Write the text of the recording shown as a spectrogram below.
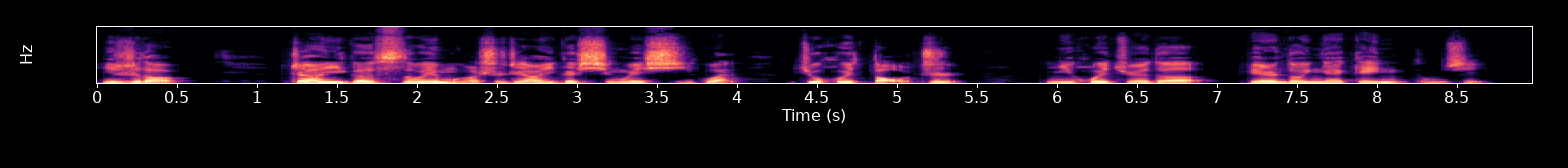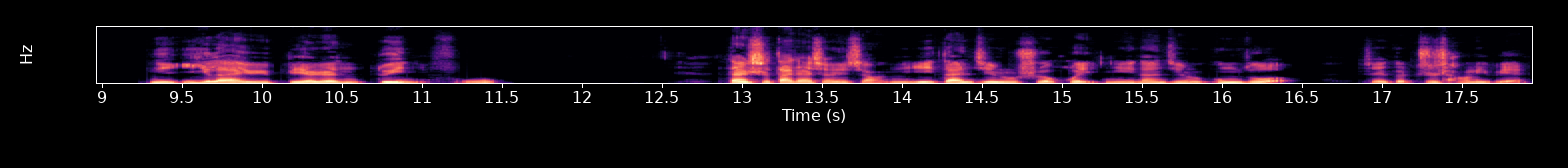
你知道这样一个思维模式，这样一个行为习惯，就会导致你会觉得别人都应该给你东西，你依赖于别人对你服务。但是大家想一想，你一旦进入社会，你一旦进入工作。这个职场里边，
